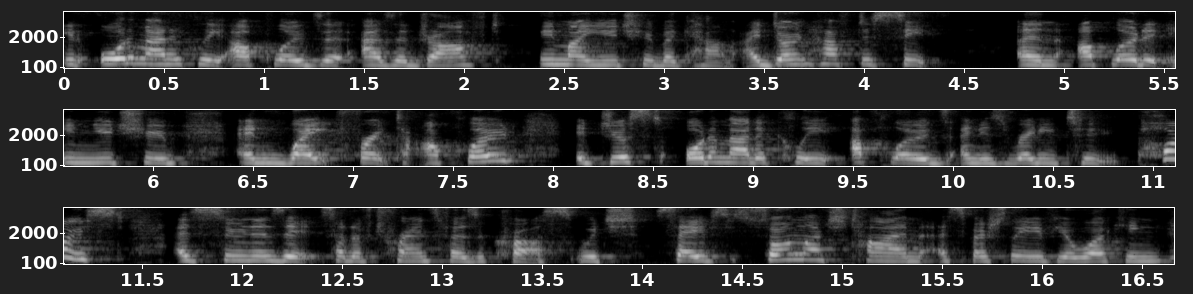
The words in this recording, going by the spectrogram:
it automatically uploads it as a draft in my YouTube account. I don't have to sit and upload it in YouTube and wait for it to upload. It just automatically uploads and is ready to post as soon as it sort of transfers across, which saves so much time, especially if you're working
